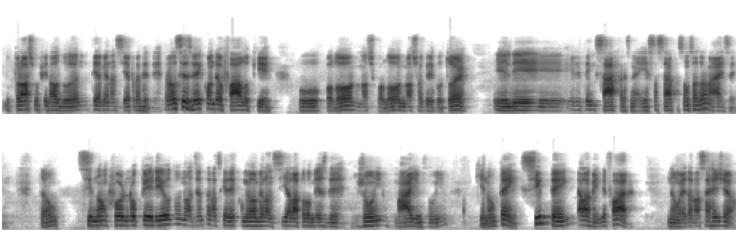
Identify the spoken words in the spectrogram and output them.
no próximo final do ano ter a melancia para vender. Para vocês verem quando eu falo que o colono, nosso colono, nosso agricultor, ele, ele tem safras, né? E essas safras são sazonais. Aí. Então, se não for no período, não adianta nós querer comer uma melancia lá pelo mês de junho, maio, junho, que não tem. Se tem, ela vem de fora, não é da nossa região.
